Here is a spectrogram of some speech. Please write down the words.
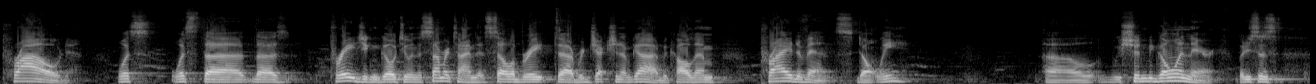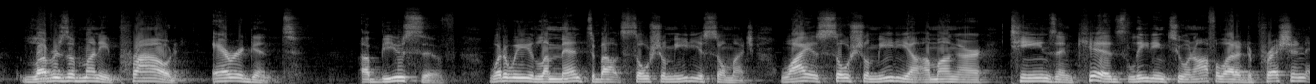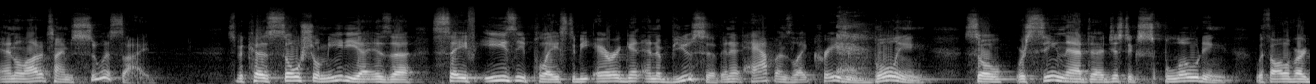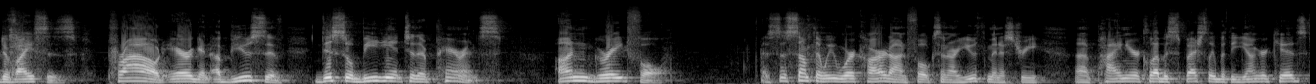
proud. What's, what's the, the parade you can go to in the summertime that celebrate uh, rejection of God? We call them pride events, don't we? Uh, we shouldn't be going there. But he says, lovers of money, proud, arrogant, abusive. What do we lament about social media so much? Why is social media among our teens and kids leading to an awful lot of depression and a lot of times suicide? It's because social media is a safe, easy place to be arrogant and abusive, and it happens like crazy. Bullying. So we're seeing that uh, just exploding with all of our devices proud, arrogant, abusive, disobedient to their parents, ungrateful. This is something we work hard on, folks, in our youth ministry, uh, Pioneer Club, especially with the younger kids.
